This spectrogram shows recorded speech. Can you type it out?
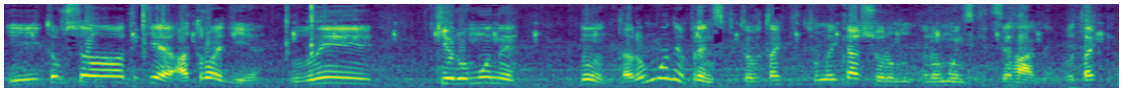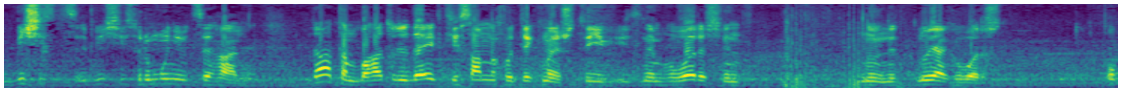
І то все таке, атродіє. Вони такі румуни, ну та румуни, в принципі, то так тому і кажуть, що рум- румунські цигани. Бо так більшість, більшість румунів цигани. Да, там багато людей таких самих, от як ми, що ти з ним говориш, він. Ну, не, ну як говориш? По-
